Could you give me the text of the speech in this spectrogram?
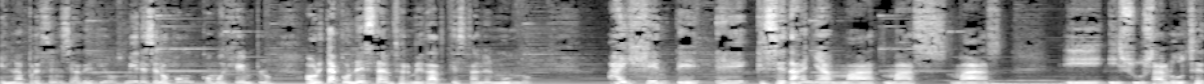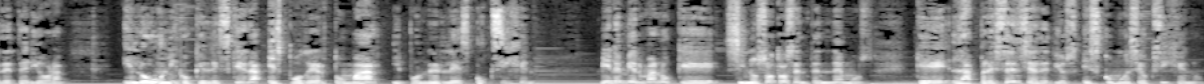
en la presencia de Dios. Mire, se lo pongo como ejemplo, ahorita con esta enfermedad que está en el mundo, hay gente eh, que se daña más, más, y su salud se deteriora y lo único que les queda es poder tomar y ponerles oxígeno. Mire mi hermano que si nosotros entendemos que la presencia de Dios es como ese oxígeno,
